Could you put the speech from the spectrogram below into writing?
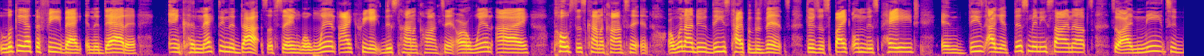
looking at the feedback and the data and connecting the dots of saying, well, when I create this kind of content or when I post this kind of content or when I do these type of events, there's a spike on this page and these I get this many signups. So I need to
